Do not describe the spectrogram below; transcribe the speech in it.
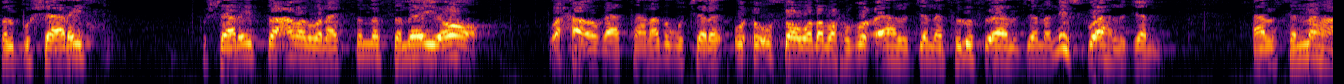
bal bushaaraysta bushaaraysta camal wanaagsanna sameeya oo waxaa ogaataan adigu jara wuxuu u soo wadaba rubuucu ahlujanna thuluthu ahlujanna nisfu ahlujanna ahlujannaha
